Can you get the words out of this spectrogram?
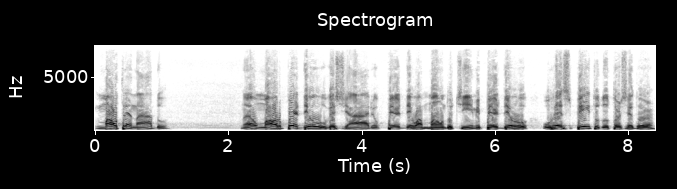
mal treinado. Né? O Mauro perdeu o vestiário, perdeu a mão do time, perdeu o respeito do torcedor.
